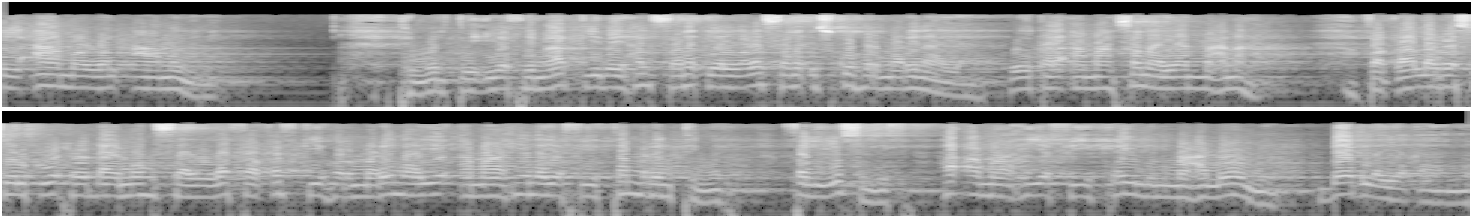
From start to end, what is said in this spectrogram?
alcaama waalcaamayni timirtii iyo timaartii bay hal sano iyo laba sano isku hormarinayaan way kala amaahsanayaan macnaha. Faqaala rasuulku wuxuu dhahay man sallafa qofkii hormarinayay amaahinaya fii tamrin timir falyuslif ha amaahiya fii kaylin macluumin beeg la yaqaano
